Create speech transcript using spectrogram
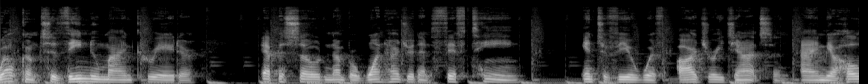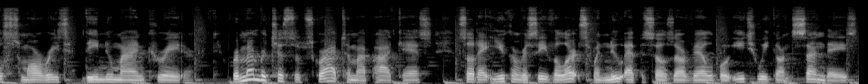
Welcome to The New Mind Creator, episode number 115 interview with Audrey Johnson. I am your host, Maurice, The New Mind Creator. Remember to subscribe to my podcast so that you can receive alerts when new episodes are available each week on Sundays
